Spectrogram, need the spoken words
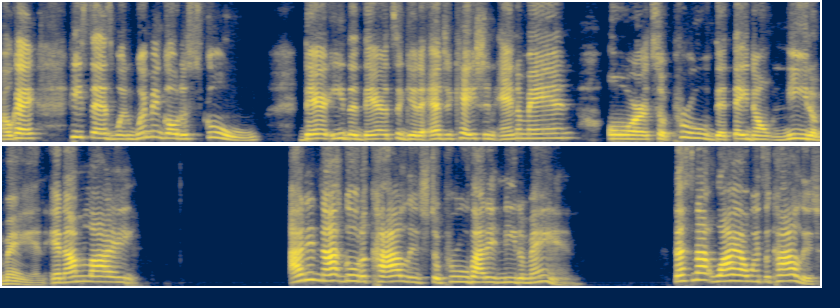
Okay. He says when women go to school, they're either there to get an education and a man or to prove that they don't need a man. And I'm like, I did not go to college to prove I didn't need a man. That's not why I went to college.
